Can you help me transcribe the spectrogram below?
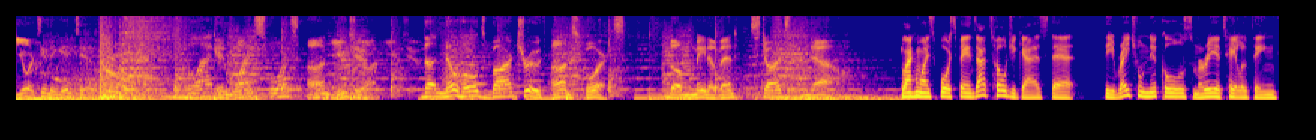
You're tuning into Black and White Sports on YouTube. The no holds barred truth on sports. The main event starts now. Black and white sports fans, I told you guys that the Rachel Nichols Maria Taylor thing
